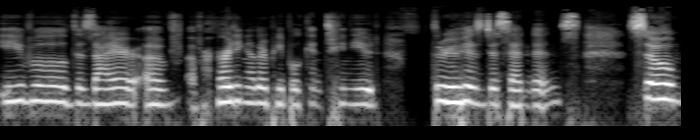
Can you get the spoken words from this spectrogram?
evil desire of, of hurting other people continued through his descendants. So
